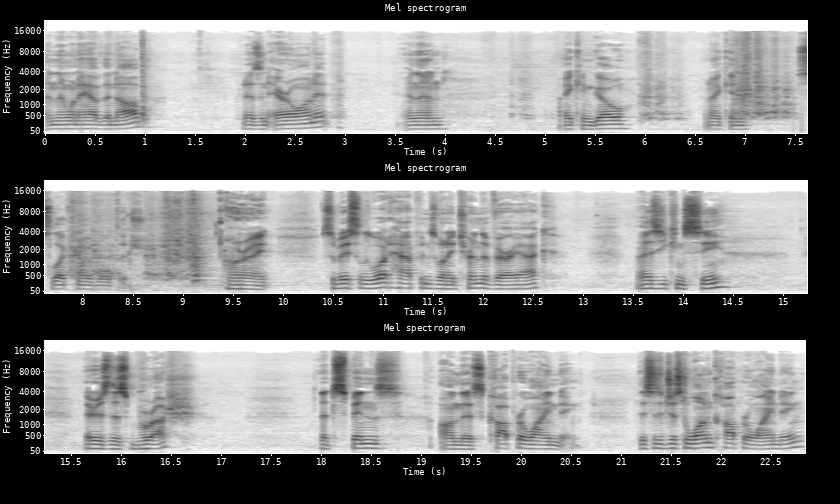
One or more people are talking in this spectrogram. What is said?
and then when I have the knob, it has an arrow on it and then I can go and I can select my voltage. Alright, so basically what happens when I turn the Variac, as you can see, there's this brush that spins on this copper winding. This is just one copper winding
